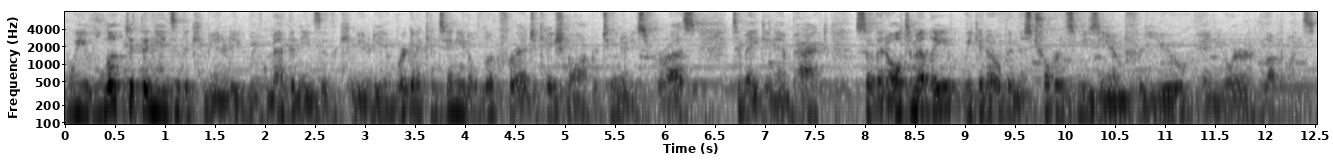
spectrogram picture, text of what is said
we've looked at the needs of the community, we've met the needs of the community, and we're going to continue to look for educational opportunities for us to make an impact so that ultimately we can open this children's museum for you and your loved ones.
